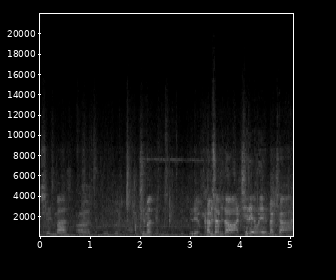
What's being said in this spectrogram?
7만. 아, 7만. 그래요 감사합니다. 7회 우리 낙차.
